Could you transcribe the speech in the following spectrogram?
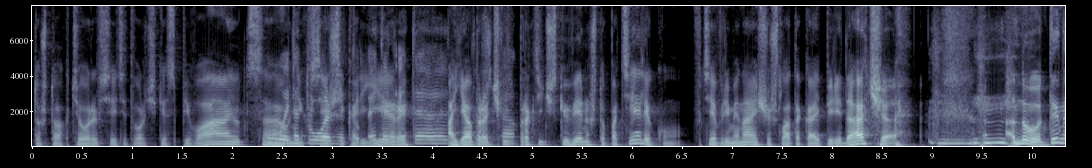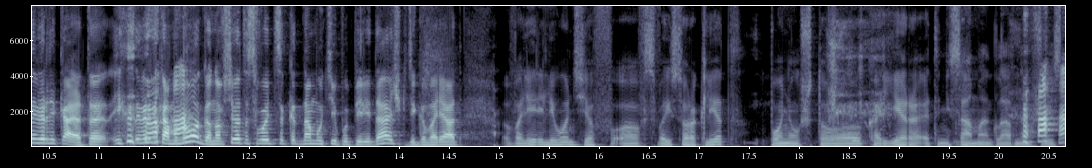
то, что актеры все эти творческие спиваются, у Ой, это них все тоже. эти это- карьеры. это а я практи- так. практически уверен, что по телеку в те времена еще шла такая передача. А, Ну, ты наверняка, это их наверняка много, но все это сводится к одному типу передач, где говорят, Валерий Леонтьев э, в свои 40 лет понял, что карьера это не самое главное в жизни.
